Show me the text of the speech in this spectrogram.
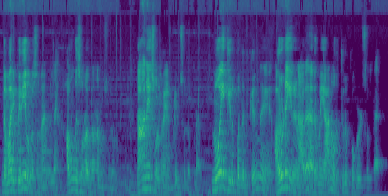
இந்த மாதிரி பெரியவங்க சொன்னாங்கல்ல அவங்க சொன்னதை தான் நம்ம சொல்லணும். நானே சொல்கிறேன் அப்படின்னு சொல்லக்கூடாது. நோய் தீர்ப்பதற்குன்னு அருணகிரிநாதர் அருமையான ஒரு திருப்புகழ் சொல்கிறார்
